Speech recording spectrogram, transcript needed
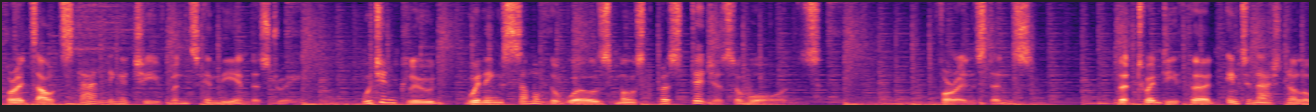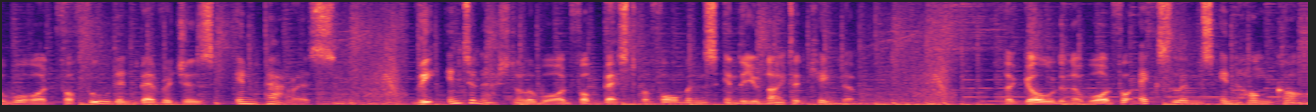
for its outstanding achievements in the industry, which include winning some of the world's most prestigious awards. For instance, the 23rd International Award for Food and Beverages in Paris, the International Award for Best Performance in the United Kingdom, the Golden Award for Excellence in Hong Kong,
